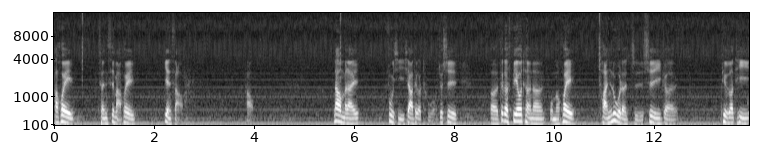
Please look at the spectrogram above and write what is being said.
它会程式码会变少。好，那我们来复习一下这个图，就是呃这个 filter 呢，我们会传入的值是一个，譬如说 t，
